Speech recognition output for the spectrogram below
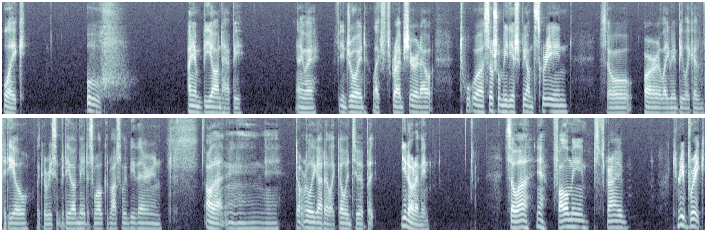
like, ooh, I am beyond happy. Anyway, if you enjoyed, like, subscribe, share it out. Tw- uh, social media should be on the screen, so or like maybe like a video, like a recent video I've made as well could possibly be there, and all that. Mm, eh, Don't really gotta like go into it, but you know what I mean. So uh, yeah, follow me, subscribe. Can we break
